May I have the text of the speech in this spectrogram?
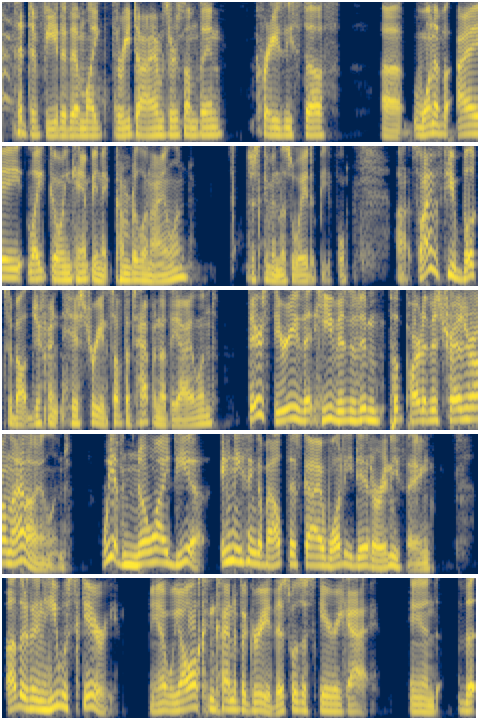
that defeated him like three times or something. Crazy stuff. Uh one of I like going camping at Cumberland Island. Just giving this away to people. Uh, so I have a few books about different history and stuff that's happened at the island. There's theories that he visited and put part of his treasure on that island. We have no idea anything about this guy, what he did, or anything, other than he was scary. Yeah, we all can kind of agree this was a scary guy. And the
